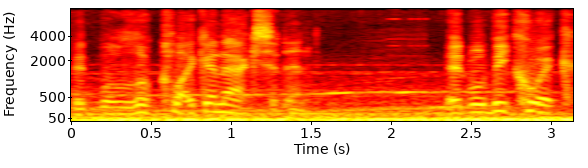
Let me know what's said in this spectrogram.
It will look like an accident. It will be quick,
